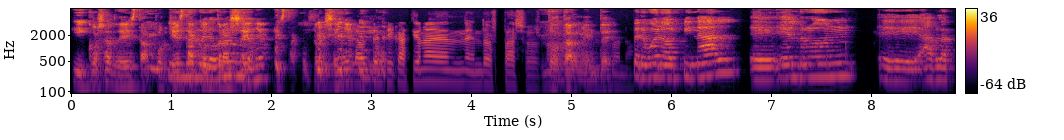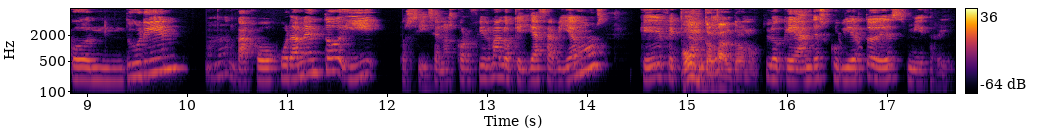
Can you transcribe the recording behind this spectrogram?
y cosas de estas, porque esta número, contraseña, esta Sí, contraseña la no. autenticación en, en dos pasos, ¿no? Totalmente. bueno. Pero bueno, al final eh, Elrond eh, habla con Durin bajo juramento y pues sí, se nos confirma lo que ya sabíamos, que efectivamente Punto lo que han descubierto es Mithril,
